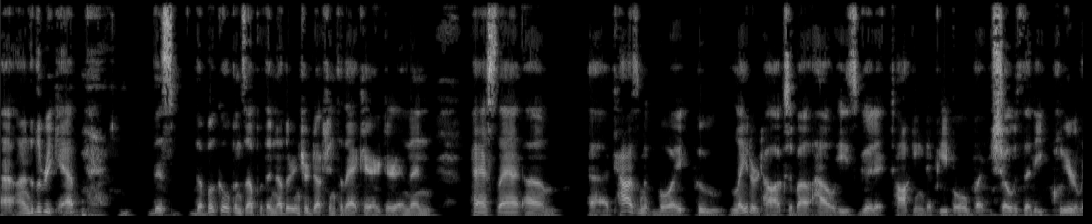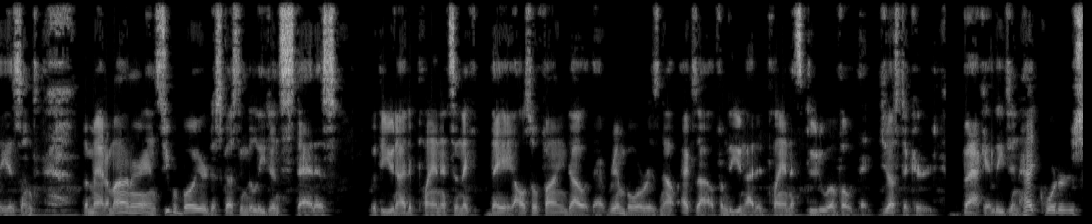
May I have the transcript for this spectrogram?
Uh, the recap. This the book opens up with another introduction to that character, and then past that, um, uh, Cosmic Boy, who later talks about how he's good at talking to people, but shows that he clearly isn't. The Madam Honor and Superboy are discussing the Legion's status with the United Planets, and they they also find out that Rimbor is now exiled from the United Planets due to a vote that just occurred. Back at Legion headquarters,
